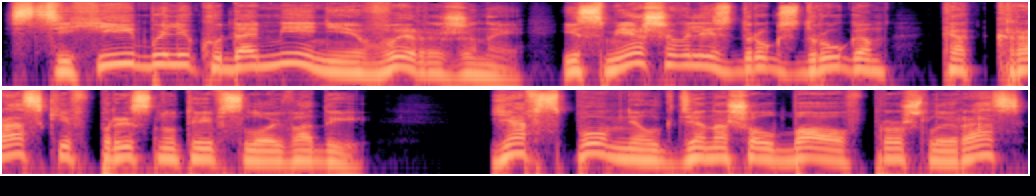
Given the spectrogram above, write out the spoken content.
Стихии были куда менее выражены и смешивались друг с другом, как краски, впрыснутые в слой воды. Я вспомнил, где нашел Бао в прошлый раз.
